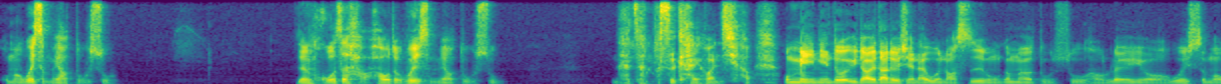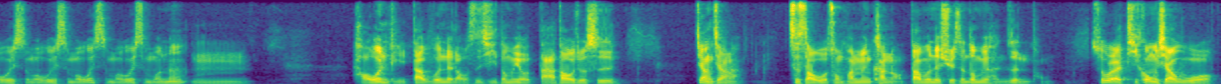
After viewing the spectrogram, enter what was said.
我们为什么要读书？人活着好好的，为什么要读书？那 这不是开玩笑。我每年都会遇到一大堆学生来问老师：“我干嘛要读书？好累哦！为什么？为什么？为什么？为什么？为什么呢？”嗯，好问题。大部分的老师其实都没有达到，就是这样讲啦。至少我从旁边看哦，大部分的学生都没有很认同，所以我来提供一下我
